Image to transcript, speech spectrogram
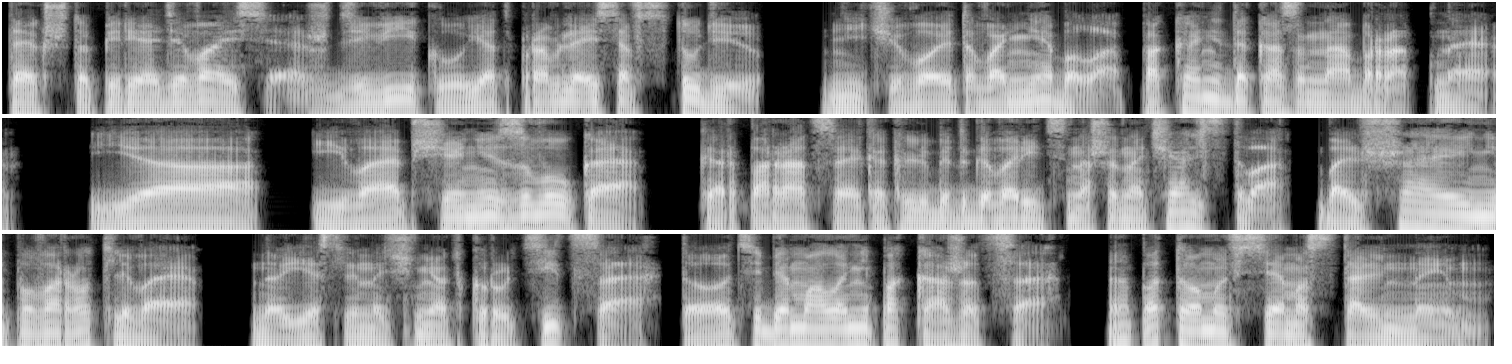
Так что переодевайся, жди Вику и отправляйся в студию. Ничего этого не было, пока не доказано обратное. Я... и вообще ни звука. Корпорация, как любит говорить наше начальство, большая и неповоротливая. Но если начнет крутиться, то тебе мало не покажется, а потом и всем остальным.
